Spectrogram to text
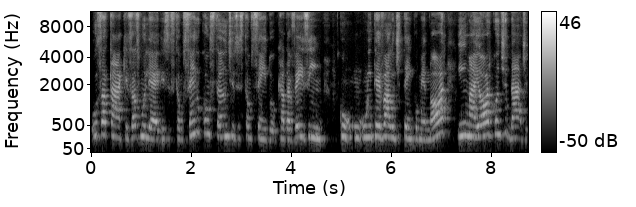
os ataques às mulheres estão sendo constantes, estão sendo cada vez em com um, um intervalo de tempo menor e em maior quantidade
